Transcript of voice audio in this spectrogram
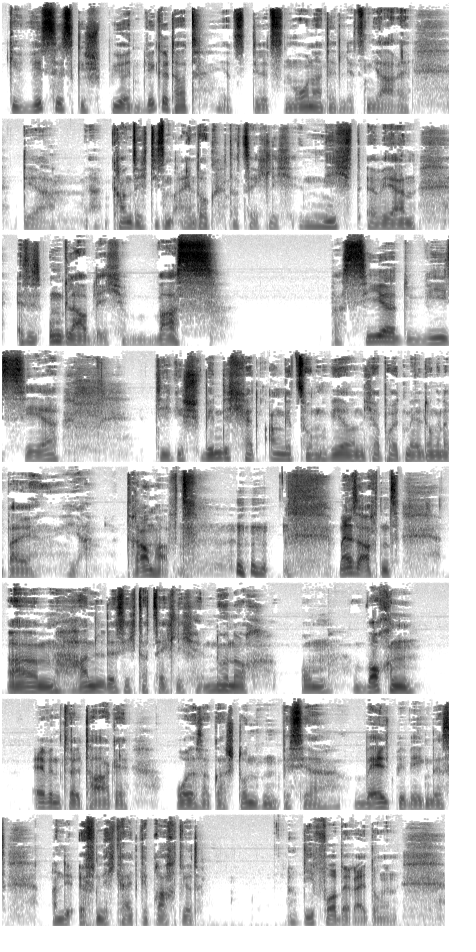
gewisses Gespür entwickelt hat, jetzt die letzten Monate, die letzten Jahre, der ja, kann sich diesem Eindruck tatsächlich nicht erwehren. Es ist unglaublich, was passiert, wie sehr die Geschwindigkeit angezogen wird. Und ich habe heute Meldungen dabei. Ja, traumhaft. Meines Erachtens ähm, handelt es sich tatsächlich nur noch um Wochen, eventuell Tage oder sogar Stunden, bis hier Weltbewegendes an die Öffentlichkeit gebracht wird. Die Vorbereitungen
